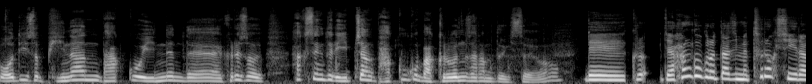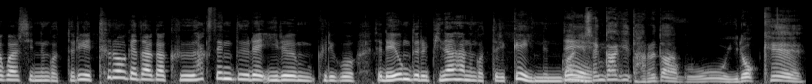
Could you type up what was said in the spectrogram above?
어디서 비난 받고 있는데 그래서 학생들이 입장 바꾸고 막 그런 사람도 있어요. 네, 그 이제 한국으로 따지면 트럭시라고 할 수 있는 것들이 트럭에다가 그 학생들의 이름 그리고 내용들을 비난하는 것들이 꽤 있는데 아니 생각이 다르다고 이렇게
